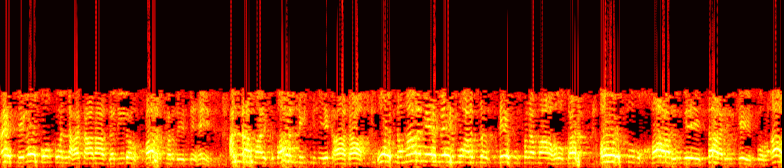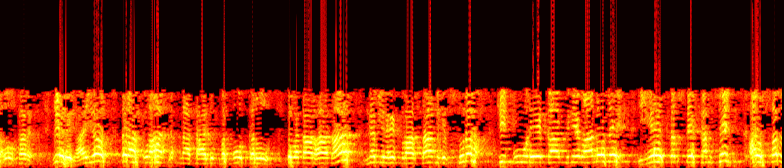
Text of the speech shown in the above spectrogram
ایسے لوگوں کو اللہ تعالیٰ دلیل اور خوار کر دیتے ہیں۔ اللہ اقبال نے اس لیے کہا تھا، وہ زمانے میں معذر سے مسلمان ہو کر، اور تم خوار ہوئے تاریخ کے قرآن ہو کر۔ میرے بھائیو، ذرا قرآن سے اپنا تعلق مضبوط کرو۔ تو بتا رہا تھا، نبی رہے نے سنا کہ پورے کافلے والوں میں یہ سب سے کم سے اور سب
